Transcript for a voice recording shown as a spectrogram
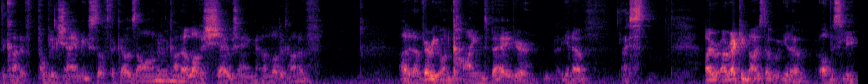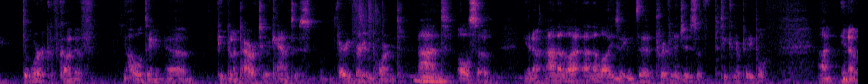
the kind of public shaming stuff that goes on, mm. or the kind of a lot of shouting and a lot of kind of I don't know, very unkind behavior. You know, I just I, I recognize that you know obviously the work of kind of holding um, people in power to account is very very important mm. and also you know analy- analyzing the privileges of particular people and you know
